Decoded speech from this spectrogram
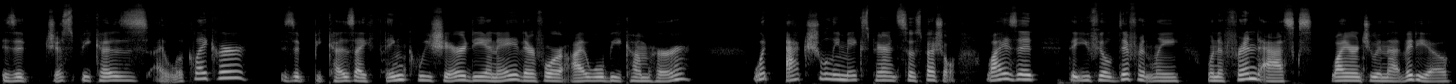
Is it just because I look like her? Is it because I think we share DNA, therefore I will become her? What actually makes parents so special? Why is it that you feel differently when a friend asks, Why aren't you in that video?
